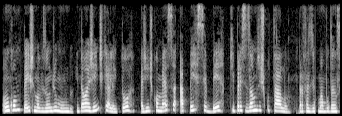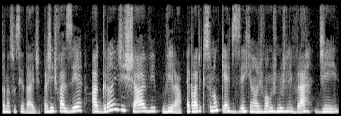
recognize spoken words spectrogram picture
um contexto, uma visão de mundo. Então a gente que é leitor, a gente começa a perceber que precisamos escutá-lo para fazer uma mudança na sociedade, para a gente fazer a grande chave virar. É claro que isso não quer dizer que nós vamos nos livrar de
